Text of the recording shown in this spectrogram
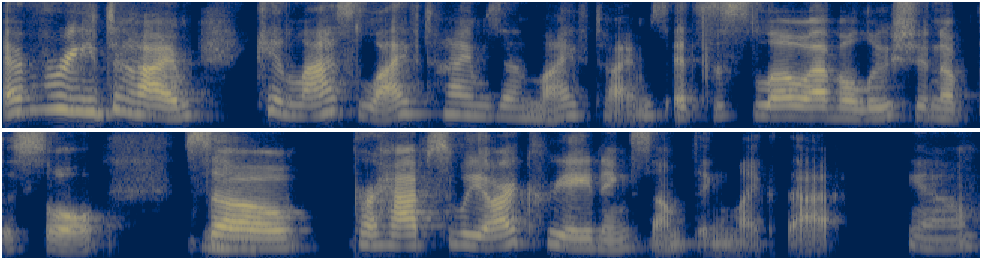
every time can last lifetimes and lifetimes. It's the slow evolution of the soul. So perhaps we are creating something like that you know?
